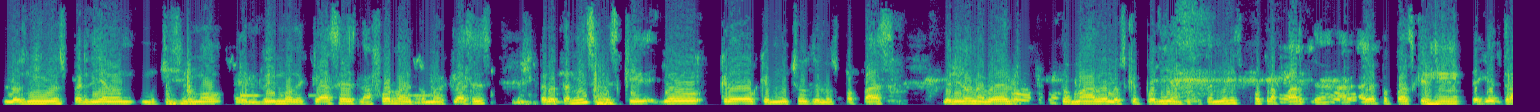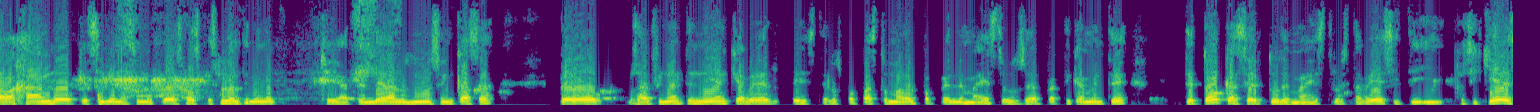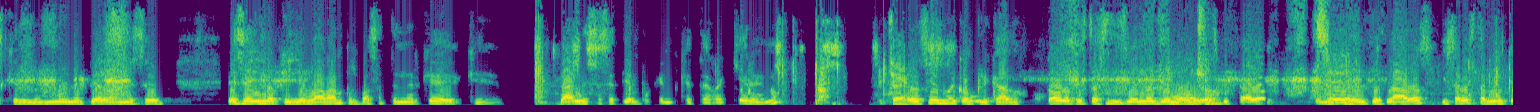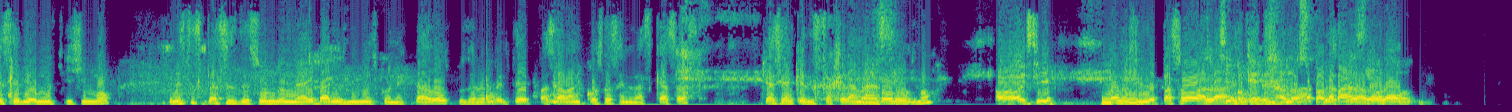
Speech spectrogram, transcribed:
los niños perdieron muchísimo el ritmo de clases, la forma de tomar clases, pero también sabes que yo creo que muchos de los papás debieron haber tomado los que podían, porque también es otra parte. Hay papás que siguen trabajando, que siguen haciendo cosas, que siguen teniendo que atender a los niños en casa, pero o sea, al final tendrían que haber este, los papás tomado el papel de maestros, o sea, prácticamente te toca ser tú de maestro esta vez y, pues, si quieres que los niños no pierdan ese, ese hilo que llevaban, pues vas a tener que, darles ese tiempo que, te requiere, ¿no? Sí. Pero sí es muy complicado. Todo lo que estás diciendo yo lo he escuchado en diferentes lados y sabes también que se dio muchísimo en estas clases de Zoom donde hay varios niños conectados, pues de repente pasaban cosas en las casas que hacían que distrajeran a ah, todos, ¿no? Ay, sí. Bueno, si le pasó a la, sí, porque a los papás.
